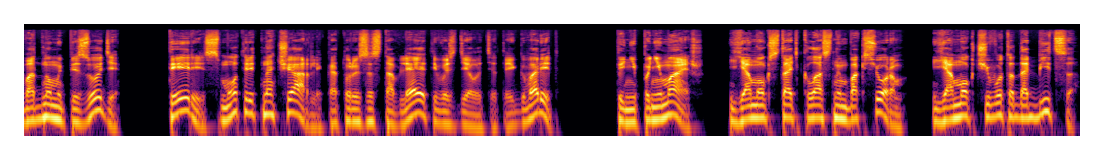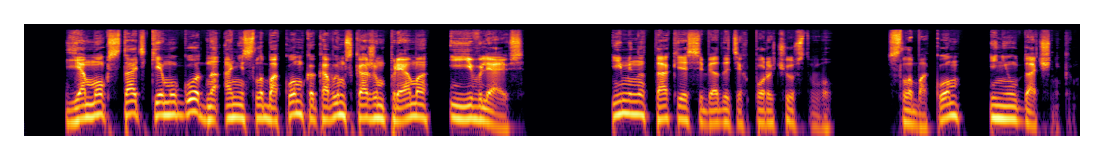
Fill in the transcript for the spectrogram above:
В одном эпизоде Терри смотрит на Чарли, который заставляет его сделать это, и говорит, «Ты не понимаешь, я мог стать классным боксером, я мог чего-то добиться, я мог стать кем угодно, а не слабаком, каковым, скажем прямо, и являюсь». Именно так я себя до тех пор и чувствовал. Слабаком и неудачником.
